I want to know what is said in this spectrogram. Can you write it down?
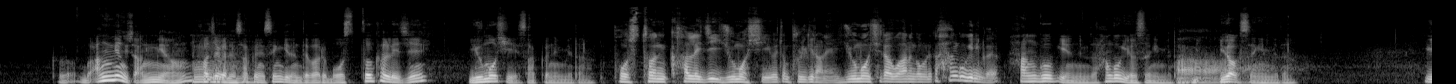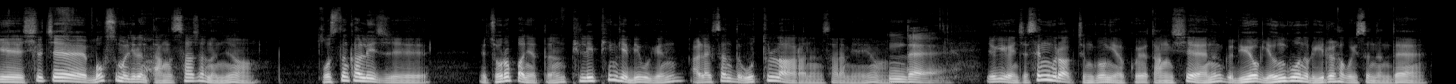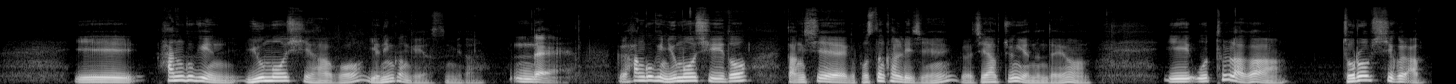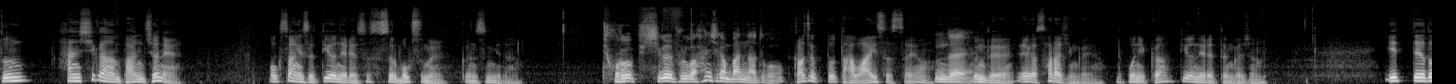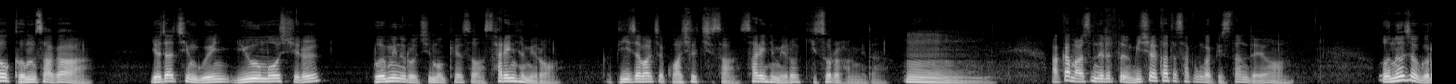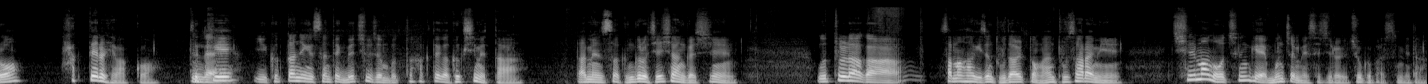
그 뭐 악명이죠 악명 화제가 된 음. 사건이 생기는데 바로 보스턴 칼리지 유모시 사건입니다. 보스턴 칼리지 유모시 이거 좀 불길하네요. 유모시라고 하는 거 보니까 한국인인가요? 한국인입니다. 한국 여성입니다. 아. 유학생입니다. 이게 실제 목숨을 잃은 당사자는요. 보스턴 칼리지 졸업반이었던 필리핀계 미국인 알렉산드 우툴라라는 사람이에요. 네. 여기가 이제 생물학 전공이었고요. 당시에는 그 뉴욕 연구원으로 일을 하고 있었는데 이 한국인 유모 씨하고 연인 관계였습니다. 네. 그 한국인 유모 씨도 당시에 그 보스턴 칼리지 그 재학 중이었는데요. 이 우툴라가 졸업식을 앞둔 한 시간 반 전에 옥상에서 뛰어내려서 스스로 목숨을 끊습니다. 졸업식을 불과 1시간 반 놔두고 가족도 다 와 있었어요. 네. 근데 애가 사라진 거예요. 보니까 뛰어내렸던 거죠. 이때도 검사가 여자친구인 유모 씨를 범인으로 지목해서 살인 혐의로 그 비자발적 과실치사 살인 혐의로 기소를 합니다. 음. 아까 말씀드렸던 미셸 카트 사건과 비슷한데요. 언어적으로 학대를 해왔고 특히 네. 이 극단적인 선택 며칠 전부터 학대가 극심했다. 라면서 근거로 제시한 것이 우틀라가 사망하기 전 두 달 동안 두 사람이 7만 5천 개의 문자 메시지를 주고받습니다.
